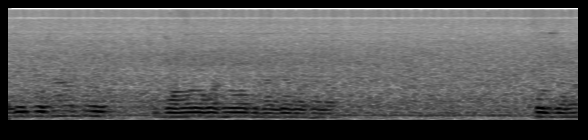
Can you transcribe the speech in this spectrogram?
এই প্রশ্ন তো জমানো বসানো মতো ব্যাংকে বসে না। খুলছে না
